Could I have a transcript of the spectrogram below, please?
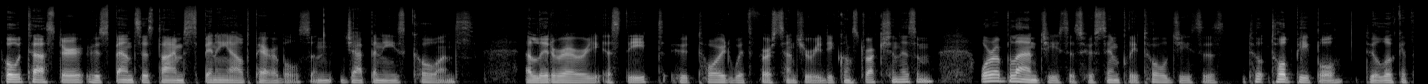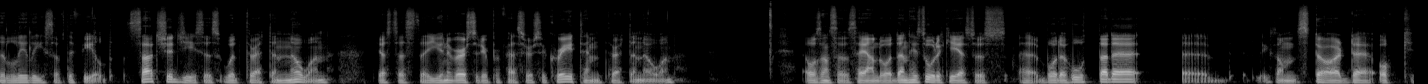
poetaster who spends his time spinning out parables and Japanese koans, a literary aesthete who toyed with first century deconstructionism, or a bland Jesus who simply told Jesus to, told people to look at the lilies of the field. Such a Jesus would threaten no one, just as the university professors who create him threaten no one. Och sen så säger han då, den historiker Jesus eh, både hotade, eh, liksom störde och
